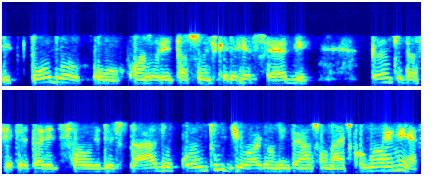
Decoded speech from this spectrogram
e todo com, com as orientações que ele recebe tanto da Secretaria de Saúde do Estado quanto de órgãos internacionais como a OMS.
